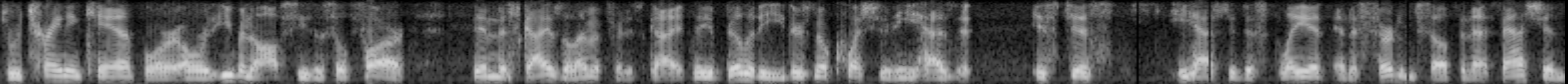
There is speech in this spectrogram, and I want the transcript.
through training camp or or even the off season so far, then the sky is the limit for this guy. The ability, there's no question he has it. It's just he has to display it and assert himself in that fashion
